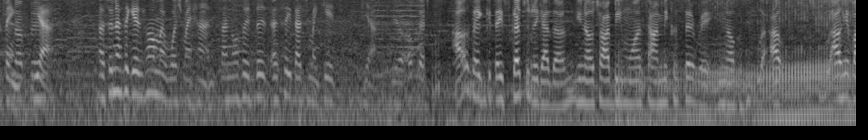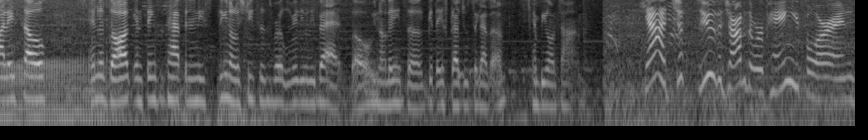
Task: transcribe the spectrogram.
nothing. nothing. Yeah. As soon as I get home, I wash my hands, and also I say that to my kids. Yeah. Yeah, okay. I would say get their schedule together. You know, try to be more on time, be considerate. You know, because people are out, people out here by themselves in the dark, and things is happening. These, you know, the streets is really, really, really bad. So you know, they need to get their schedule together and be on time. Yeah, just do the job that we're paying you for and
